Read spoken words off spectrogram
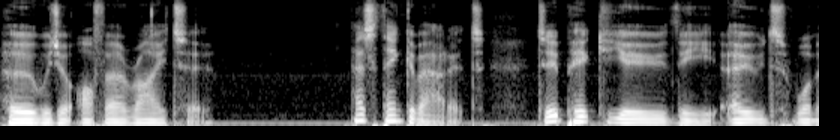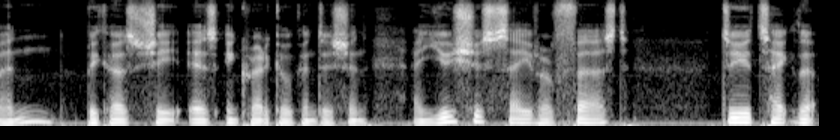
who would you offer a ride to? Let's think about it. Do you pick you the old woman because she is in critical condition and you should save her first? Do you take the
